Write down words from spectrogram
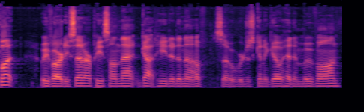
But we've already said our piece on that, got heated enough, so we're just going to go ahead and move on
